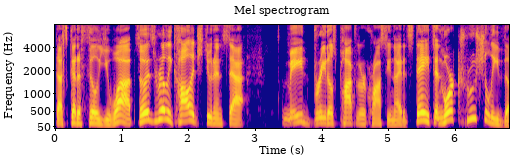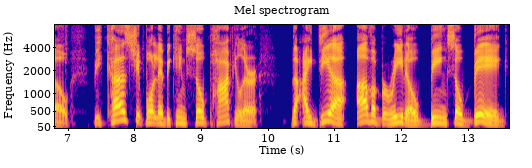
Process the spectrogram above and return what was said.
that's going to fill you up. So it's really college students that made burritos popular across the United States. And more crucially, though, because Chipotle became so popular, the idea of a burrito being so big,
